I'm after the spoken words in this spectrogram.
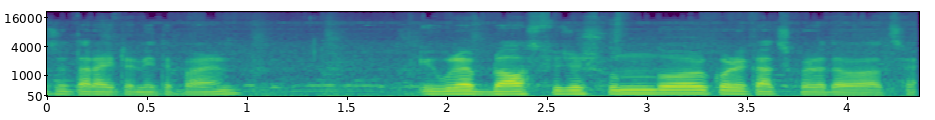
আছে, তারা এটা নিতে পারেন। এগুলো ব্লাউজ পিসে সুন্দর করে কাজ করে দেওয়া আছে।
